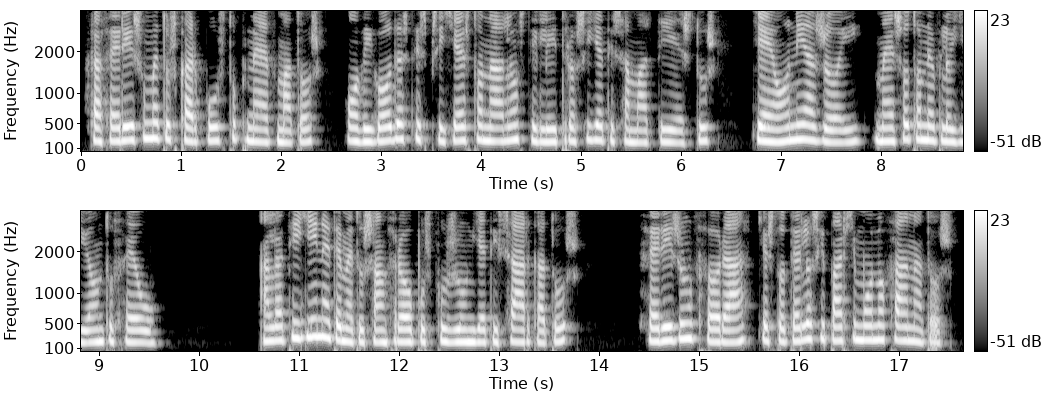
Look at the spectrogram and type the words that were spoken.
Θα θερήσουμε τους καρπούς του Πνεύματος, οδηγώντας τις ψυχές των άλλων στη λύτρωση για τις αμαρτίες τους και αιώνια ζωή μέσω των ευλογιών του Θεού. Αλλά τι γίνεται με τους ανθρώπους που ζουν για τη σάρκα τους; θερίζουν φθορά και στο τέλος υπάρχει μόνο θάνατος.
